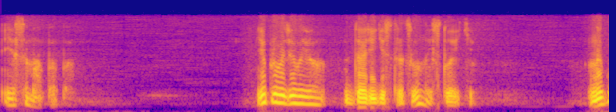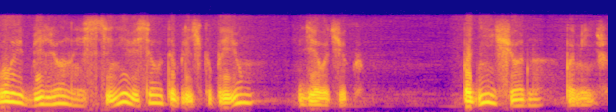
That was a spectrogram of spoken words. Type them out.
«Я сама, папа». Я проводил ее до регистрационной стойки. На голой беленой стене висела табличка «Прием девочек». Под ней еще одна, поменьше.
